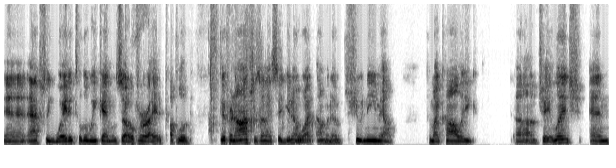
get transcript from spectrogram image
and actually waited till the weekend was over. I had a couple of different options, and I said, you know what? I'm going to shoot an email to my colleague uh, Jay Lynch, and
